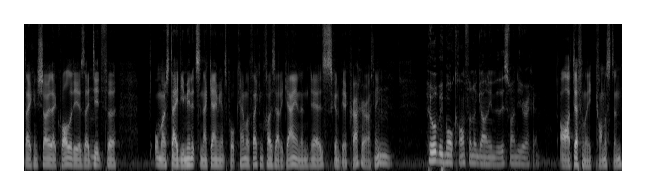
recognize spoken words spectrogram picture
they can show their quality as they Mm. did for almost 80 minutes in that game against Port Kembla. If they can close out a game, then yeah, this is going to be a cracker. I think. Mm. Who will be more confident going into this one? Do you reckon? Oh, definitely Coniston.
